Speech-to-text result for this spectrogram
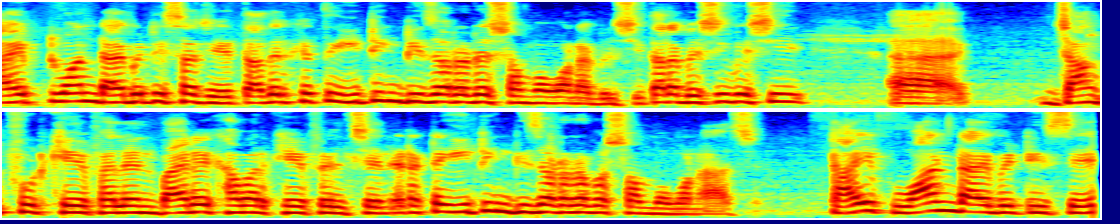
টাইপ ওয়ান ডায়াবেটিস আছে, তাদের ক্ষেত্রে ইটিং ডিসঅর্ডারের সম্ভাবনা বেশি। তারা বেশি বেশি জাঙ্ক ফুড খেয়ে ফেলেন, বাইরের খাবার খেয়ে ফেলছেন, এটা একটা ইটিং ডিসঅর্ডার হওয়ার সম্ভাবনা আছে। টাইপ ওয়ান ডায়াবেটিসে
